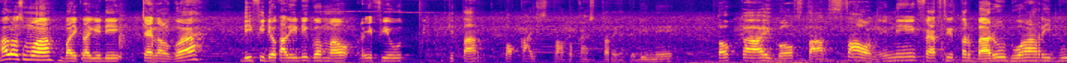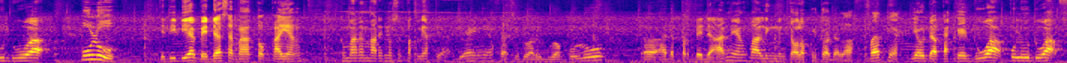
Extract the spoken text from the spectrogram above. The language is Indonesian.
Halo semua, balik lagi di channel gua. Di video kali ini gua mau review gitar Tokai Stratocaster ya. Jadi ini Tokai Gold Star Sound. Ini versi terbaru 2020. Jadi dia beda sama Tokai yang kemarin-kemarin lo sempat lihat ya. Dia ini yang versi 2020 eh, ada perbedaan yang paling mencolok itu adalah fretnya. Dia udah pakai 22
